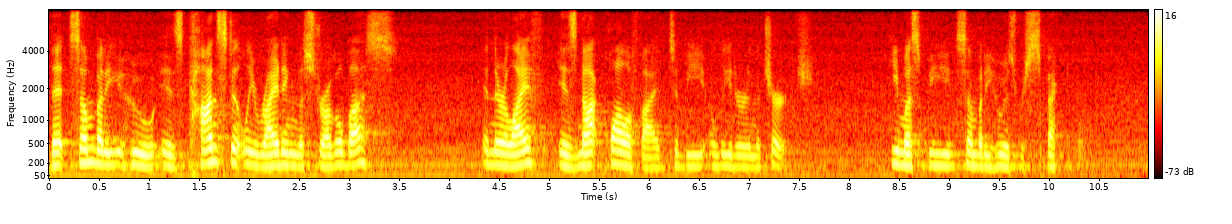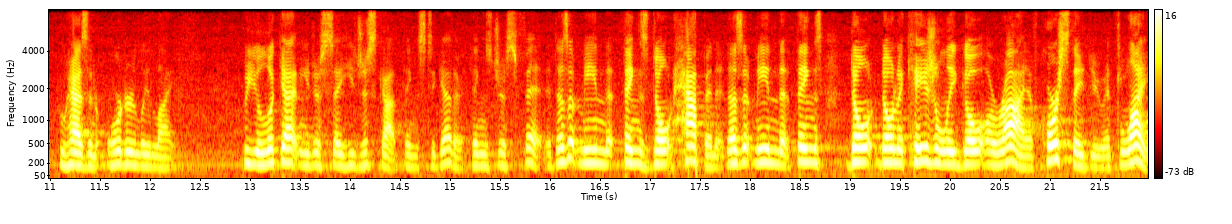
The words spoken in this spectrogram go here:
that somebody who is constantly riding the struggle bus in their life is not qualified to be a leader in the church. He must be somebody who is respectable, who has an orderly life, who you look at and you just say, he just got things together. Things just fit. It doesn't mean that things don't happen. It doesn't mean that things don't, don't occasionally go awry. Of course they do. It's life.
